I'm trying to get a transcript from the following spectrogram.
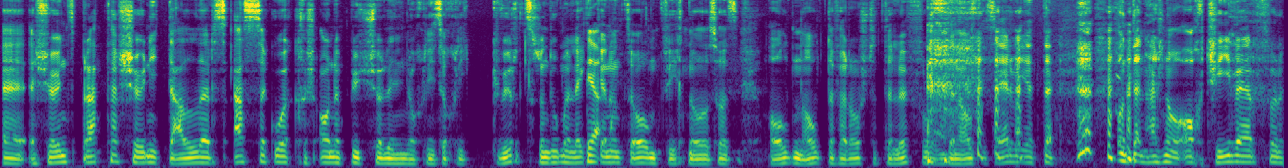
äh, ein schönes Brett hast, schöne Teller, das Essen gut kannst anbüscheln, noch ein bisschen, so ein bisschen Gewürze rundherum legen Ja. und so und vielleicht noch so einen alten, alten verrosteten Löffel und eine alte Serviette und dann hast du noch acht Skiwerfer.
